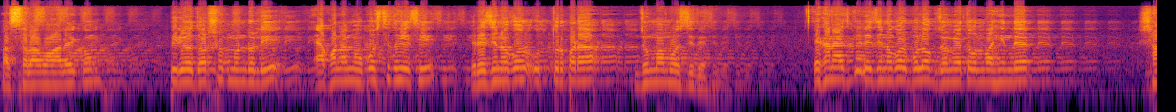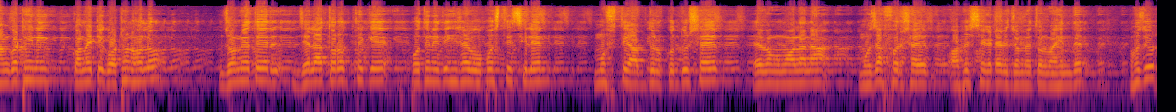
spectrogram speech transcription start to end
আসসালামু আলাইকুম। প্রিয় দর্শক মণ্ডলী, এখন আমি উপস্থিত হয়েছি রেজিনগর উত্তরপাড়া জুম্মা মসজিদে। এখানে আজকে রেজিনগর ব্লক জমিয়ত উলমা হিন্দের সাংগঠনিক কমিটি গঠন হলো। জমিয়তের জেলা তরফ থেকে প্রতিনিধি হিসাবে উপস্থিত ছিলেন মুফতি আব্দুল কুদ্দুস সাহেব এবং মৌলানা মুজাফর সাহেব, অফিস সেক্রেটারি জমিয়ত উলমা হিন্দের হুজুর,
